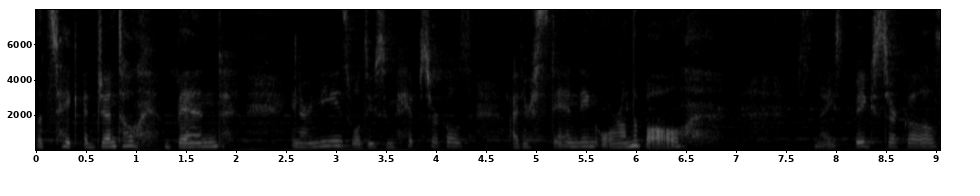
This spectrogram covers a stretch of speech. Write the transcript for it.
Let's take a gentle bend in our knees. We'll do some hip circles, either standing or on the ball. Just nice big circles.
